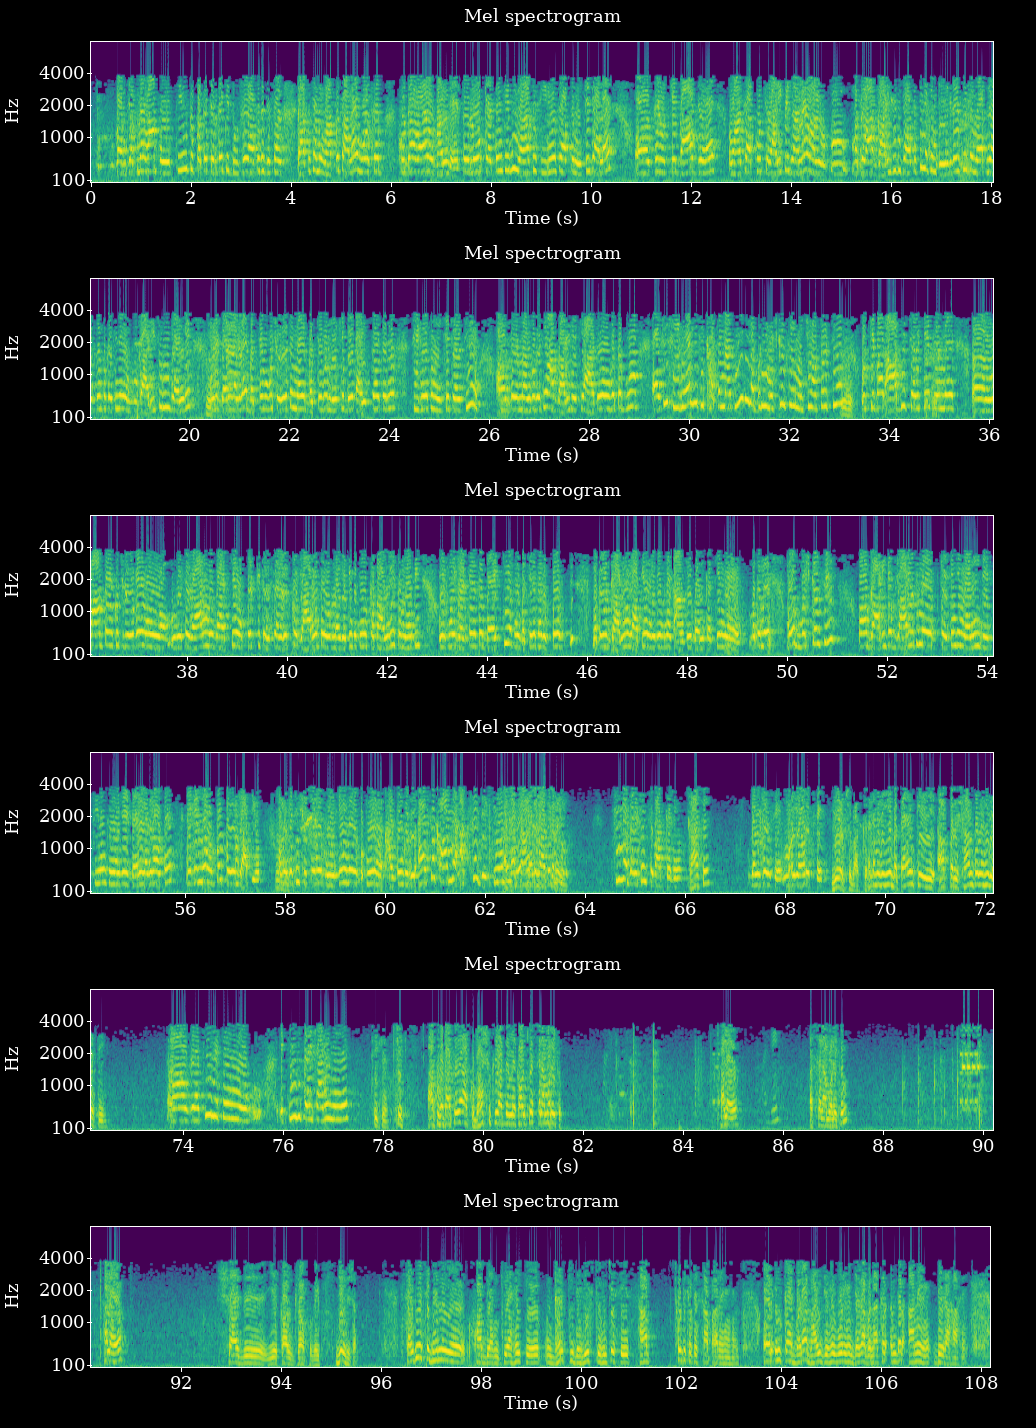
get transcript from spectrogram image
جب میں وہاں پہنچتی ہوں تو پتہ چلتا ہے کہ دوسرے راستے سے جس راستے سے ہمیں واپس آنا ہے، وہ سب کھدا ہوا ہے اور بند ہے۔ تو لوگ کہتے ہیں کہ نہیں، یہاں سے سیڑھیوں سے آپ کو نیچے جانا ہے اور پھر اس کے بعد جو ہے، وہاں سے آپ کو چڑھائی پہ جانا ہے اور مطلب آپ گاڑی سے بھی جا سکتے لیکن ڈینجرس ہے تو میں اپنے ہسبینڈ کو کہتی نہیں گاڑی سے نہیں جائیں گے۔ مجھے ڈر لگ رہا ہے، بچے کو کچھ ہو رہا ہے تو میں بچے کو لے کے بہت آہستہ ہوتا ہے سیڑھیوں سے نیچے چڑھتی ہوں اور پھر میں ان کو کہتی ہوں، آپ گاڑی لے کے آ جاؤ۔ مطلب وہ ایسی سیڑھیاں جیسی خطرناک نہیں ہے بڑی مشکل سے نیچے اترتی ہوں اس کے بعد آگے چل کے پھر میں وہاں پہ کچھ لوگ ہیں وہ جیسے وین میں بیٹھ کے اوپر کی سروس کو جا رہے ہیں تو میں ہوں کب آئیں گی تو میں بھی اس میں ڈرتے ہوتے بیٹھ کے اپنے بچے کے ساتھ اوپر مطلب گاڑی میں جاتی ہوں لیکن اپنے آنکھیں بند کر کے میں مطلب میں بہت مشکل سے اور گاڑی جب جا رہی ہوتی میں کہتی ہوں کہ میں نہیں دیکھتی ہوں کہ مجھے ڈر لگ رہا ہوتا ہے لیکن میں اوپر پہنچ جاتی ہوں۔ اور میں کہتی ہوں شکر میں میں اپنے ہسبینڈ کو ایسے خواب میں اکثر دیکھتی ہوں اچھا، بات کر رہی ہوں جی میں بیلجن سے بات کر رہی ہوں۔ کہاں سے؟ بیلجن سے یورپ سے۔ یورپ سے بات کر رہے ہیں اچھا، مجھے یہ بتائیں کہ آپ پریشان تو نہیں رہتی؟ رہتی لیکن اتنی بھی پریشانی نہیں ہے۔ ٹھیک ہے ٹھیک۔ آپ کو بتاتے ہیں آپ کو بہت شکریہ آپ نے ہمیں کال کیا۔ السلام علیکم۔ ہلو۔ ہاں جی۔ السلام علیکم۔ ہلو شاید یہ کال ڈراپ ہو گئی۔ جی جی سر سعودی سے نے یہ خواب بیان کیا ہے کہ گھر کی دہلیز کے نیچے سے سانپ، چھوٹے چھوٹے سانپ آ رہے ہیں اور ان کا بڑا بھائی جو ہے وہ انہیں جگہ بنا کر اندر آنے دے رہا ہے۔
